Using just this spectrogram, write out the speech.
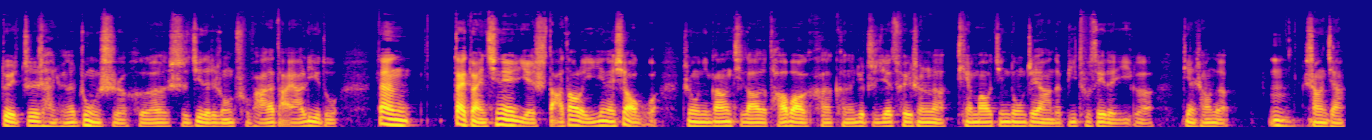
对知识产权的重视和实际的这种处罚的打压力度。但在短期内也是达到了一定的效果。正如您刚刚提到的，淘宝可可能就直接催生了天猫、京东这样的 B to C 的一个电商的嗯商家，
